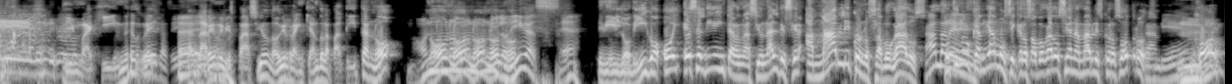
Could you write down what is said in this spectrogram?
¿Te imaginas, ¿Por qué güey? Andar en el espacio, ¿no? Y ranqueando la patita, no. No, No, no, no, no, ni lo no. digas. eh. Y lo digo, hoy es el Día Internacional de ser amable con los abogados. Ándale. ¿Por qué no cambiamos y que los abogados sean amables con nosotros? También. Mejor.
